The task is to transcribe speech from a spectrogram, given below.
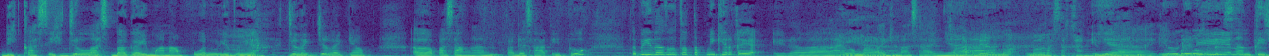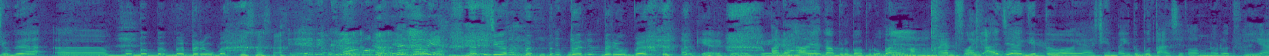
dikasih jelas bagaimanapun gitu ya jelek-jeleknya eh, pasangan pada saat itu tapi kita tuh tetap mikir kayak ya udahlah emang Iya. lagi masanya Soalnya me- merasakan gitu. Iya, ya udah deh nanti juga eh, be- be- be- be- berubah. Eh, ini kenapa kalian tahu ya? nanti juga be- be- be- berubah. Oke, oke, oke. Padahal ya gak berubah-berubah, Hmm. emang red flag aja gitu ya. Cinta itu buta sih kalau menurut Via.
